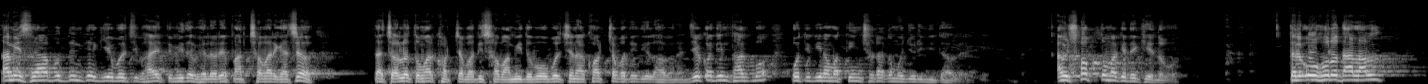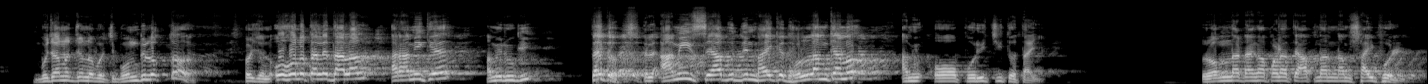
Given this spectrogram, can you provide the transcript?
আমি সোহাবুদ্দিনকে গিয়ে বলছি, ভাই, তুমি তো ভেলোরে পাঁচ, ছবার গেছো। তা চলো, তোমার খরচাপাতি সব আমি দেবো। ও বলছে, না, খরচাপাতি দিলে হবে না। যে কদিন থাকব, প্রতিদিন আমার তিনশো টাকা মজুরি দিতে হবে। আমি সব তোমাকে দেখিয়ে দেবো। তাহলে ও হলো দালাল। বোঝানোর জন্য বলছি, বন্ধু লোক তো? ওই জন্য। ও হলো তাহলে দালাল। আর আমি কে? আমি রুগী। তাই তো? তাহলে আমি শেহাবুদ্দিন ভাইকে ধরলাম কেন? আমি অপরিচিত তাই। রমনা ডাঙ্গাপাড়াতে আপনার নাম সাইফুল।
